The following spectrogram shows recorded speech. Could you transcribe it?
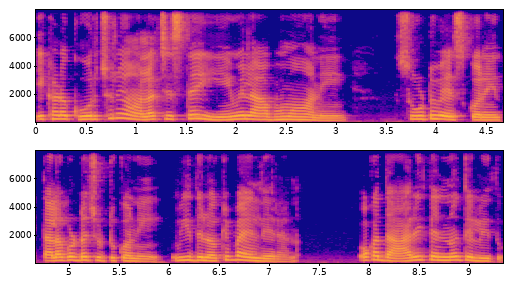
ఇక్కడ కూర్చుని ఆలోచిస్తే ఏమి లాభమో అని సూటు వేసుకొని తలగుడ్డ చుట్టుకొని వీధిలోకి బయలుదేరాను. ఒక దారి తెన్ను తెలీదు.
